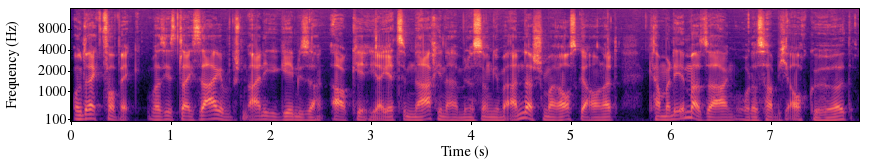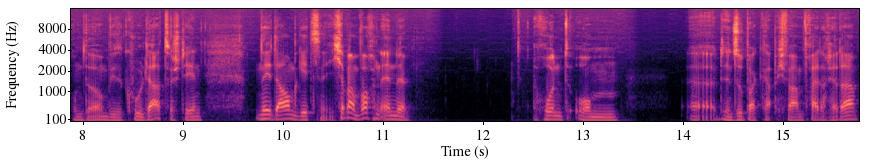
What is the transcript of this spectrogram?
und direkt vorweg, was ich jetzt gleich sage, wird bestimmt einige geben, die sagen, ah, okay, ja, jetzt im Nachhinein, wenn das irgendjemand anders schon mal rausgehauen hat, kann man immer sagen, oh, das habe ich auch gehört, um da irgendwie so cool dazustehen. Nee, darum geht es nicht. Ich habe am Wochenende rund um äh, den Supercup, ich war am Freitag ja da,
